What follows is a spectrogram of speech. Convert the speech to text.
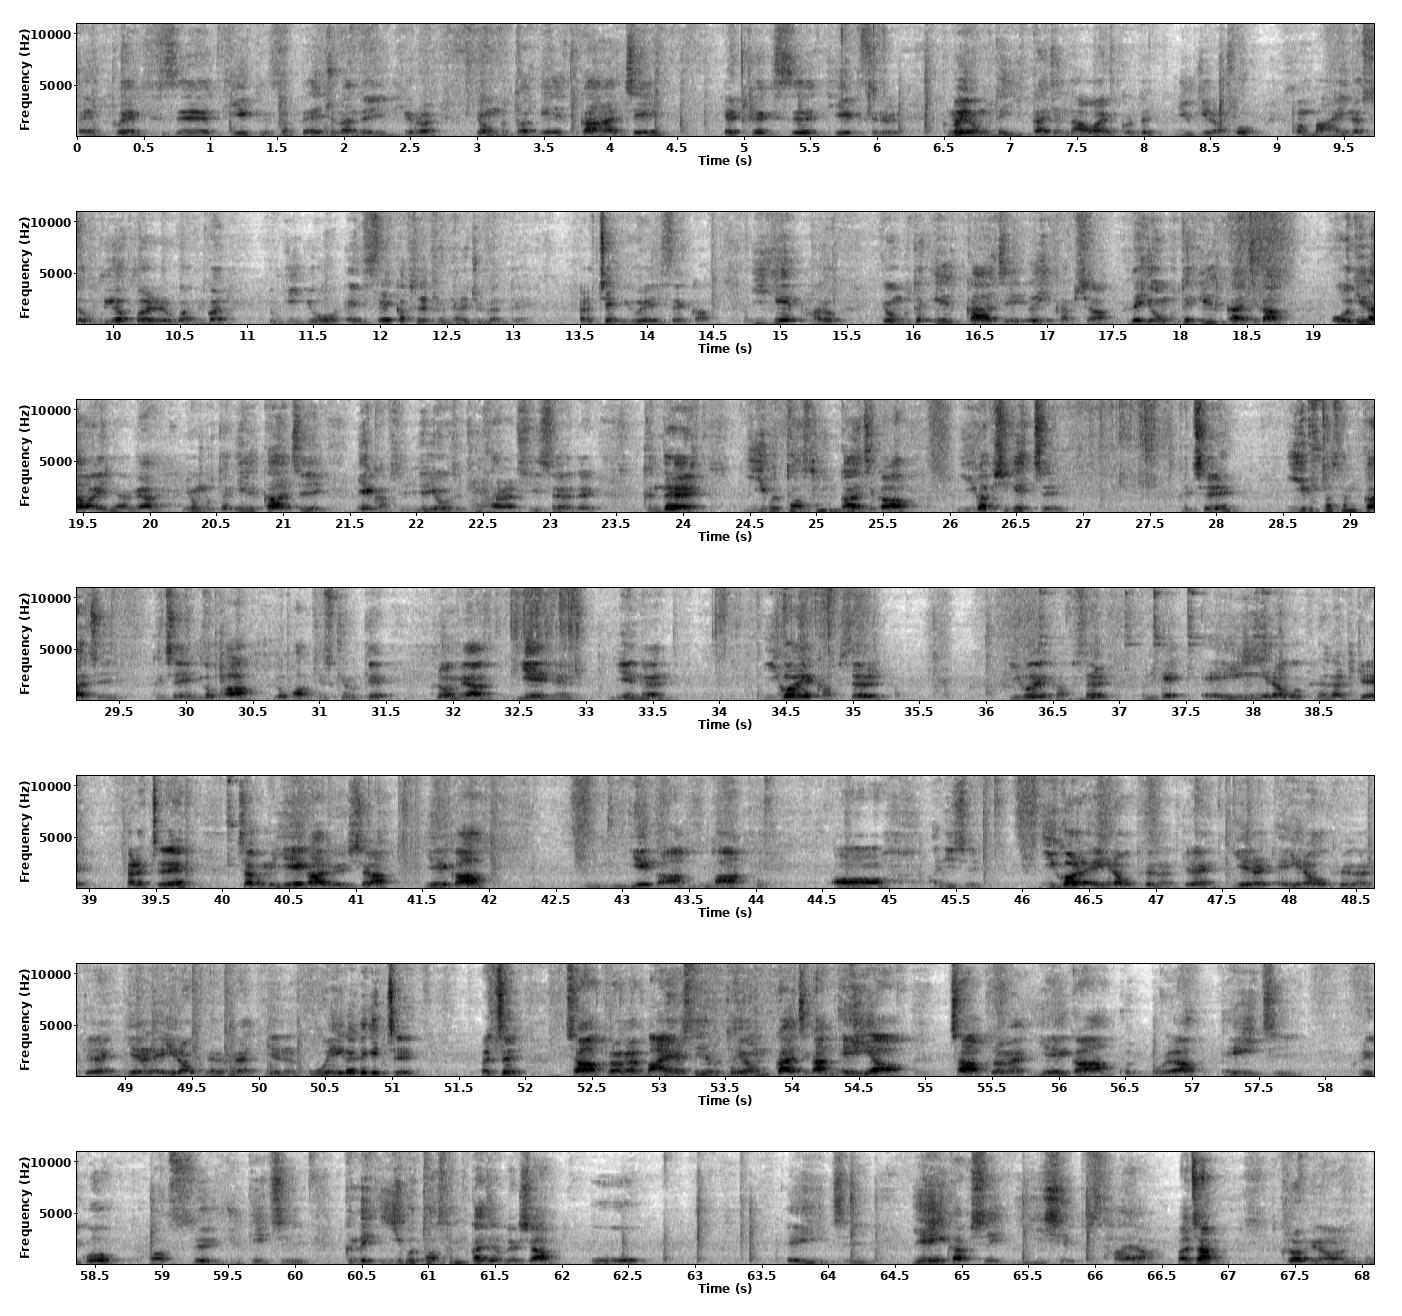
fx dx에서 빼주면 돼 인티그럴. 0부터 1까지 fx dx를. 그러면 0부터 2까지는 나와 있거든? 6이라고? 그럼 마이너스 우리가 구하려고 하는 건 여기 요 s의 값을 계산해 주면 돼. 알았지? 요 s의 값. 이게 바로 0부터 1까지의 값이야. 근데 0부터 1까지가 어디 나와 있냐면 0부터 1까지 의 값을 이제 여기서 계산할 수 있어야 돼. 근데 2부터 3까지가 이 값이겠지. 그치? 2부터 3까지. 그치? 이거 봐. 이거 봐. 계속 해볼게. 그러면 얘는 얘는 이거의 값을 이거의 값을 이게 a라고 표현할게. 알았지? 자 그러면 얘가 몇이야? 얘가 얘가 봐 어 아니지 이걸 a라고 표현할게 얘를 a라고 표현할게 얘를 a라고 표현하면 얘는 5a가 되겠지 맞지? 자 그러면 마이너스 1부터 0까지가 a야 자 그러면 얘가 곧 뭐야? a지 그리고 플러스 6이지 근데 2부터 3까지가 몇이야? 5a지 얘의 값이 24야 맞아? 그러면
